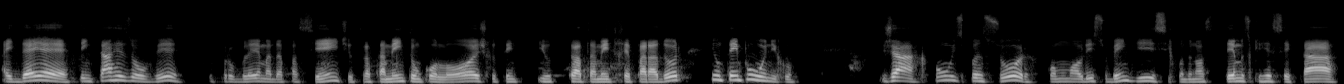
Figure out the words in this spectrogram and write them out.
A ideia é tentar resolver o problema da paciente, o tratamento oncológico e o tratamento reparador em um tempo único. Já com o expansor, como o Maurício bem disse, quando nós temos que ressecar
